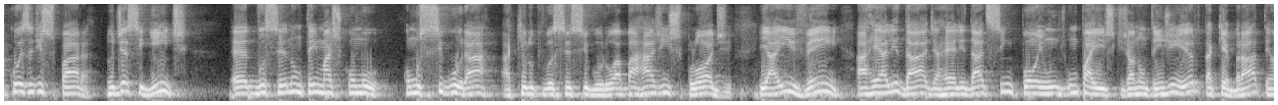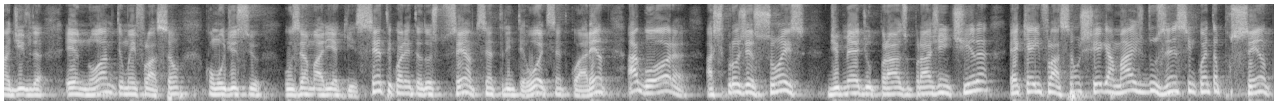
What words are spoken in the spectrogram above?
a coisa dispara. No dia seguinte, é, você não tem mais como, como segurar aquilo que você segurou, a barragem explode. E aí vem a realidade, a realidade se impõe. Um, um país que já não tem dinheiro, está quebrado, tem uma dívida enorme, tem uma inflação, como disse o Zé Maria aqui, 142%, 138%, 140%. Agora, as projeções de médio prazo para a Argentina é que a inflação chegue a mais de 250%.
